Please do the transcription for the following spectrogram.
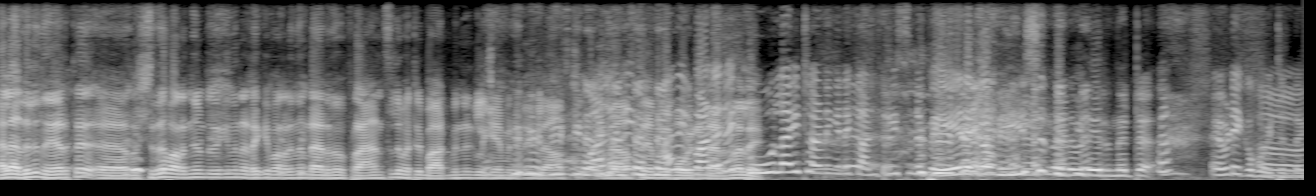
അല്ല അതിൽ നേരത്തെ ഋഷിത പറഞ്ഞുകൊണ്ടിരിക്കുന്ന ഇടയ്ക്ക് പറയുന്നുണ്ടായിരുന്നു ഫ്രാൻസിൽ മറ്റേ ബാഡ്മിന്റൺ കളിക്കാൻ വേണ്ടി ലാസ്റ്റ് ടൈം വളരെ കൂളായിട്ടാണ് ഇങ്ങനെ കൺട്രീസിന്റെ the വീശുന്നത് ഇവിടെ ഇരുന്നിട്ട് എവിടെയൊക്കെ uh, പോയിട്ടുണ്ട്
